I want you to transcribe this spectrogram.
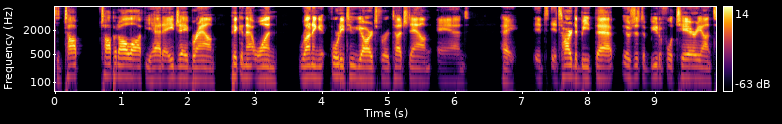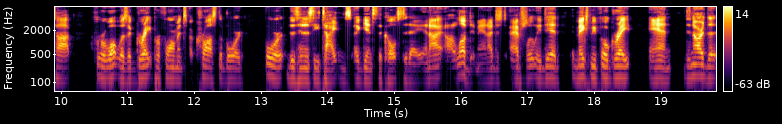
to top top it all off, you had AJ Brown picking that one, running it 42 yards for a touchdown, and hey, it's it's hard to beat that. It was just a beautiful cherry on top for what was a great performance across the board for the Tennessee Titans against the Colts today. And I, I loved it, man. I just absolutely did. It makes me feel great. And Denard, the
